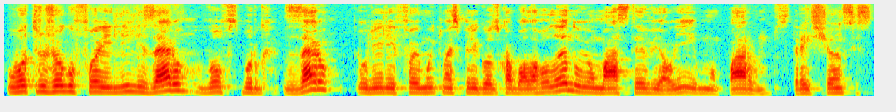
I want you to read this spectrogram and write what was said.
O outro jogo foi Lille 0, Wolfsburg 0. O Lille foi muito mais perigoso com a bola rolando e o Mas teve aí uma par, uns três chances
